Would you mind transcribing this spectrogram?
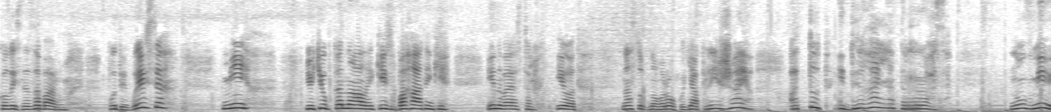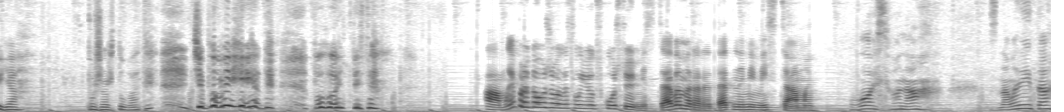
колись незабаром подивився мій YouTube канал, якийсь багатенький інвестор. І от наступного року я приїжджаю, а тут ідеальна траса. Ну, вмію я пожартувати чи помріяти. Погодьтеся. А ми продовжували свою екскурсію місцевими раритетними місцями. Ось вона, знаменита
